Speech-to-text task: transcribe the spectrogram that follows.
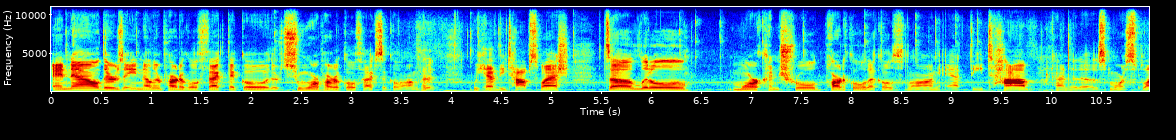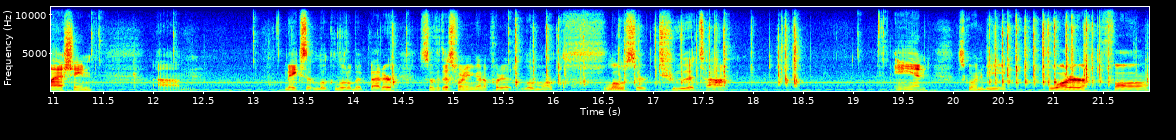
And now there's another particle effect that go, there's two more particle effects that go along with it. We have the top splash. It's a little more controlled particle that goes along at the top, kind of does more splashing. Um, makes it look a little bit better. So for this one, you're going to put it a little more closer to the top. And it's going to be waterfall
